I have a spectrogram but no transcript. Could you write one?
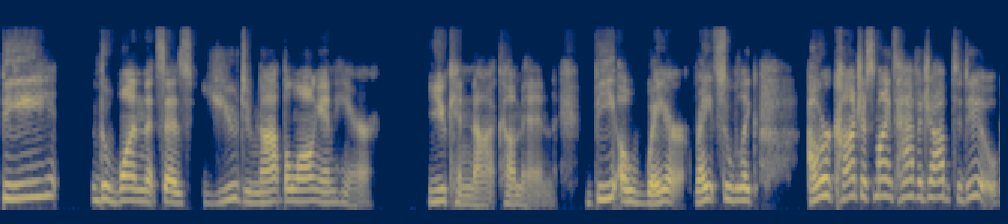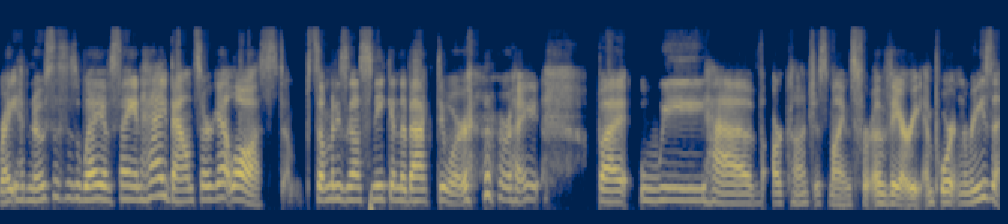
Be the one that says, You do not belong in here. You cannot come in. Be aware, right? So, like, our conscious minds have a job to do, right? Hypnosis is a way of saying, hey, bouncer, get lost. Somebody's going to sneak in the back door, right? But we have our conscious minds for a very important reason.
